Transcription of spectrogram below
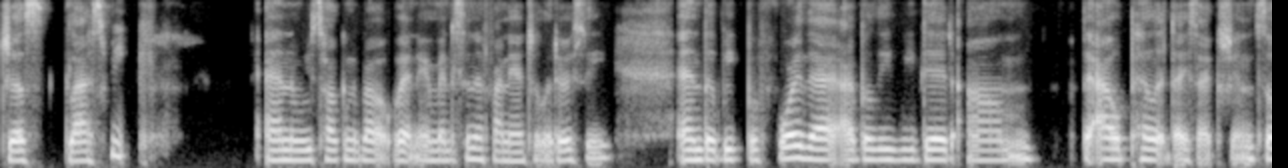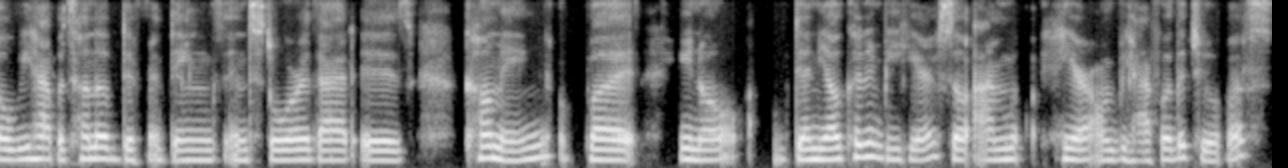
just last week. And we was talking about veterinary medicine and financial literacy. And the week before that, I believe we did um, the owl pellet dissection. So we have a ton of different things in store that is coming, but you know, Danielle couldn't be here, so I'm here on behalf of the two of us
